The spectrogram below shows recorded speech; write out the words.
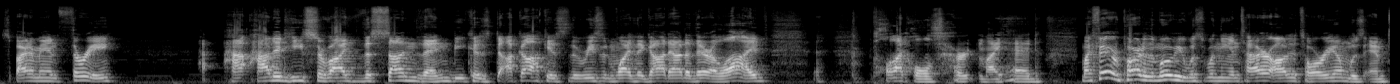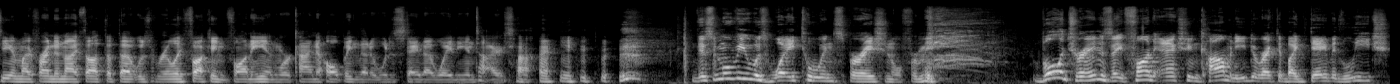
Spider-Man 3. How, how did he survive the sun then? Because Doc Ock is the reason why they got out of there alive. Plot holes hurt my head. My favorite part of the movie was when the entire auditorium was empty and my friend and I thought that that was really fucking funny and we're kind of hoping that it would stay that way the entire time. this movie was way too inspirational for me. Bullet Train is a fun action comedy directed by David Leitch,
